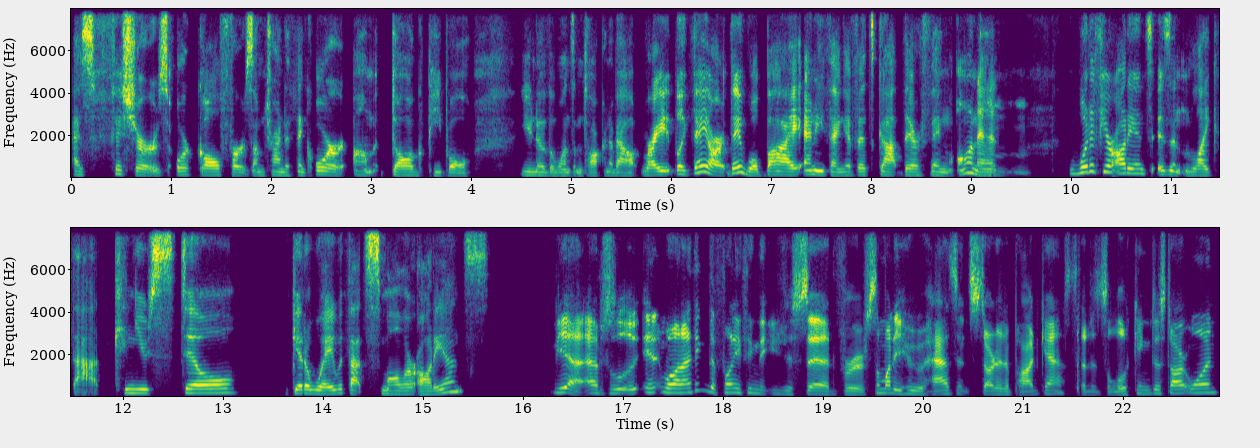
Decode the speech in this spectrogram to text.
as fishers or golfers? I'm trying to think, or um, dog people. You know the ones I'm talking about, right? Like they are, they will buy anything if it's got their thing on it. Mm-hmm. What if your audience isn't like that? Can you still get away with that smaller audience? Yeah, absolutely. And, well, and I think the funny thing that you just said for somebody who hasn't started a podcast that is looking to start one,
